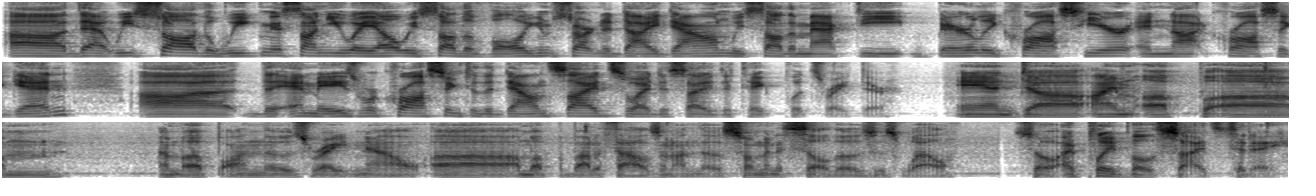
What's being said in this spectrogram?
uh, that we saw the weakness on UAL. We saw the volume starting to die down. We saw the MACD barely cross here and not cross again. Uh, the MAs were crossing to the downside, so I decided to take puts right there. and uh, I'm up. Um, I'm up on those right now. Uh, I'm up about a thousand on those, so I'm going to sell those as well. So I played both sides today.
